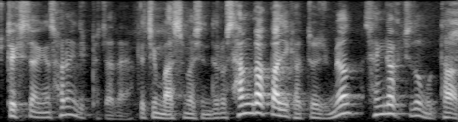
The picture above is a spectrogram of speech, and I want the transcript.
주택시장의 선행 지표잖아요. 그러니까 지금 말씀하신 대로 상가까지 겹쳐주면 생각지도 못한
